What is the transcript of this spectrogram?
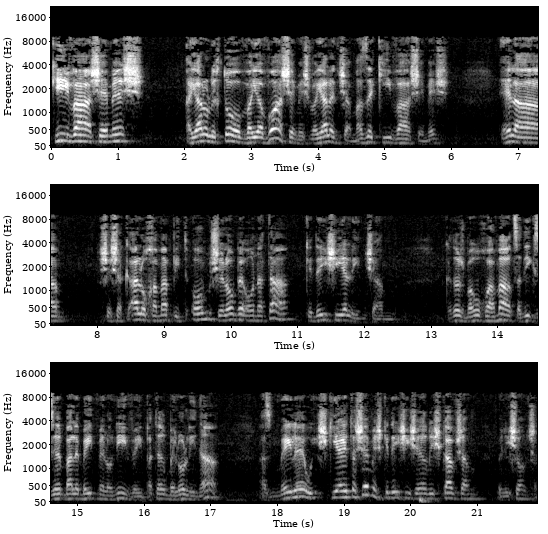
כי בא השמש, היה לו לכתוב ויבוא השמש וילן שם. מה זה כי בא השמש? אלא ששקעה לו חמה פתאום שלא בעונתה כדי שילין שם. הקדוש ברוך הוא אמר, צדיק זה בא לבית מלוני וייפטר בלא לינה, אז מילא הוא השקיע את השמש כדי שיישאר לשכב שם ולישון שם.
